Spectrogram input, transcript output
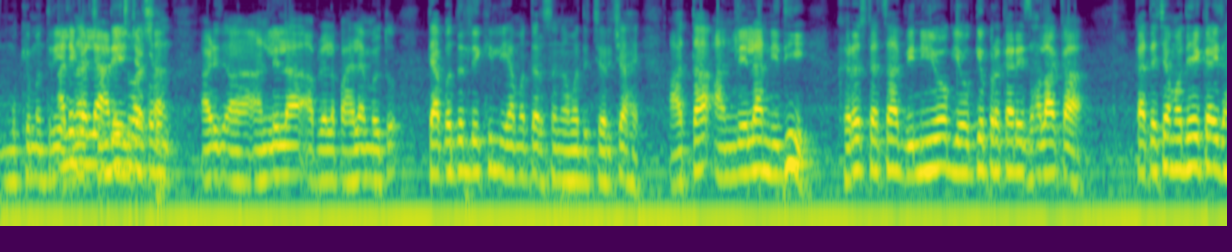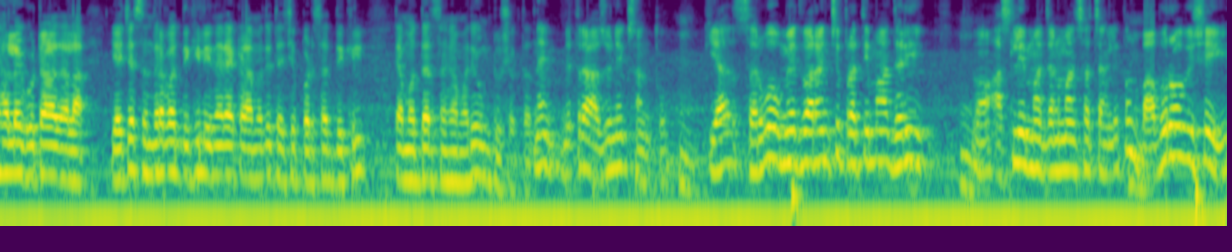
मुख्यमंत्री यांच्याकडून आणलेला आपल्याला पाहायला मिळतो. त्याबद्दल देखील या मतदारसंघामध्ये चर्चा आहे. आता आणलेला निधी खरंच त्याचा विनियोग योग्य प्रकारे झाला का? का त्याच्यामध्ये काही झालं घोटाळा झाला याच्या संदर्भात देखील येणाऱ्या काळामध्ये त्याचे पडसाद देखील त्या मतदारसंघामध्ये उमटू शकतात नाही मित्र अजून एक सांगतो. की या सर्व उमेदवारांची प्रतिमा जरी असली जनमानसात चांगली पण बाबूराव विषयी.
